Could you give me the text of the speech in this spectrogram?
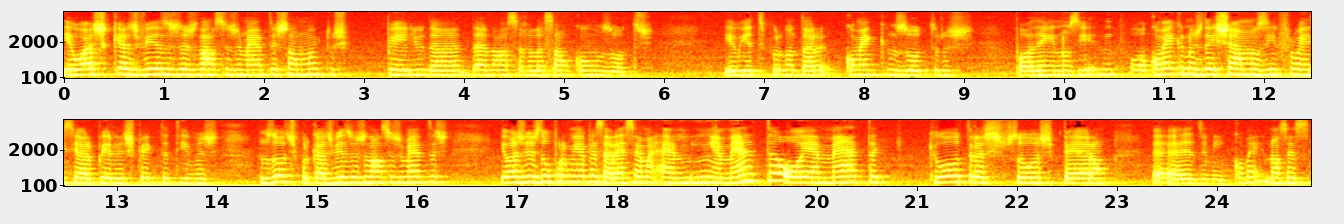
Eu acho que às vezes as nossas metas são muito espelho da, da nossa relação com os outros eu ia te perguntar como é que os outros podem nos ou como é que nos deixamos influenciar pelas expectativas dos outros, porque às vezes as nossas metas, eu às vezes dou por mim a pensar, essa é a minha meta ou é a meta que outras pessoas esperam uh, de mim? Como é, não sei se,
